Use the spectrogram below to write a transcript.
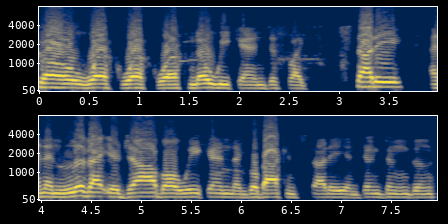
go work, work, work, no weekend, just like study and then live at your job all weekend, then go back and study and ding, ding, ding,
